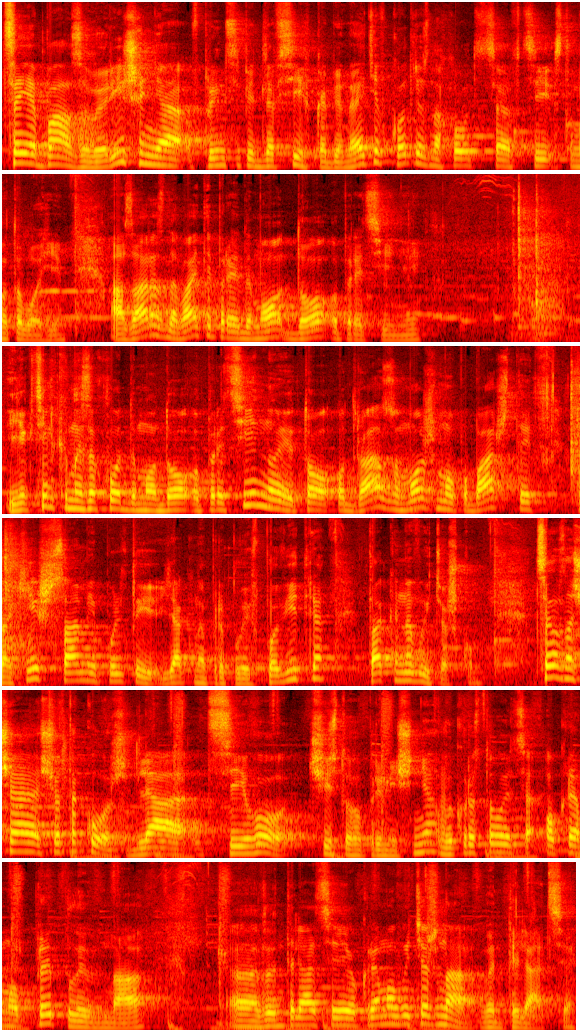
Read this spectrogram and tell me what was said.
Це є базове рішення, в принципі, для всіх кабінетів, котрі знаходяться в цій стоматології. А зараз давайте перейдемо до операційної. І як тільки ми заходимо до операційної, то одразу можемо побачити такі ж самі пульти, як на приплив повітря, так і на витяжку. Це означає, що також для цього чистого приміщення використовується окремо припливна е, вентиляція і окремо витяжна вентиляція.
